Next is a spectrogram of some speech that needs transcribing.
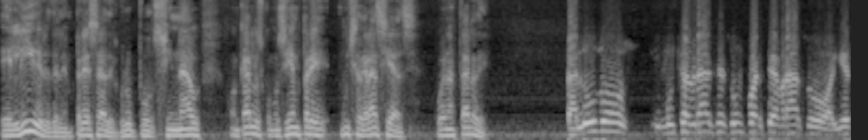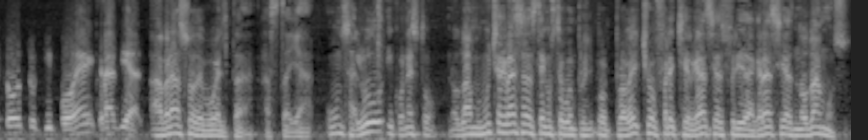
el líder de la empresa del grupo Sinau. Juan Carlos, como siempre, muchas gracias. Buenas tardes. Saludos y muchas gracias. Un fuerte abrazo ahí a todo tu equipo. ¿eh? Gracias. Abrazo de vuelta hasta allá. Un saludo y con esto nos vamos. Muchas gracias. Tengo usted buen provecho. Frecher, gracias. Frida, gracias. Nos vamos.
